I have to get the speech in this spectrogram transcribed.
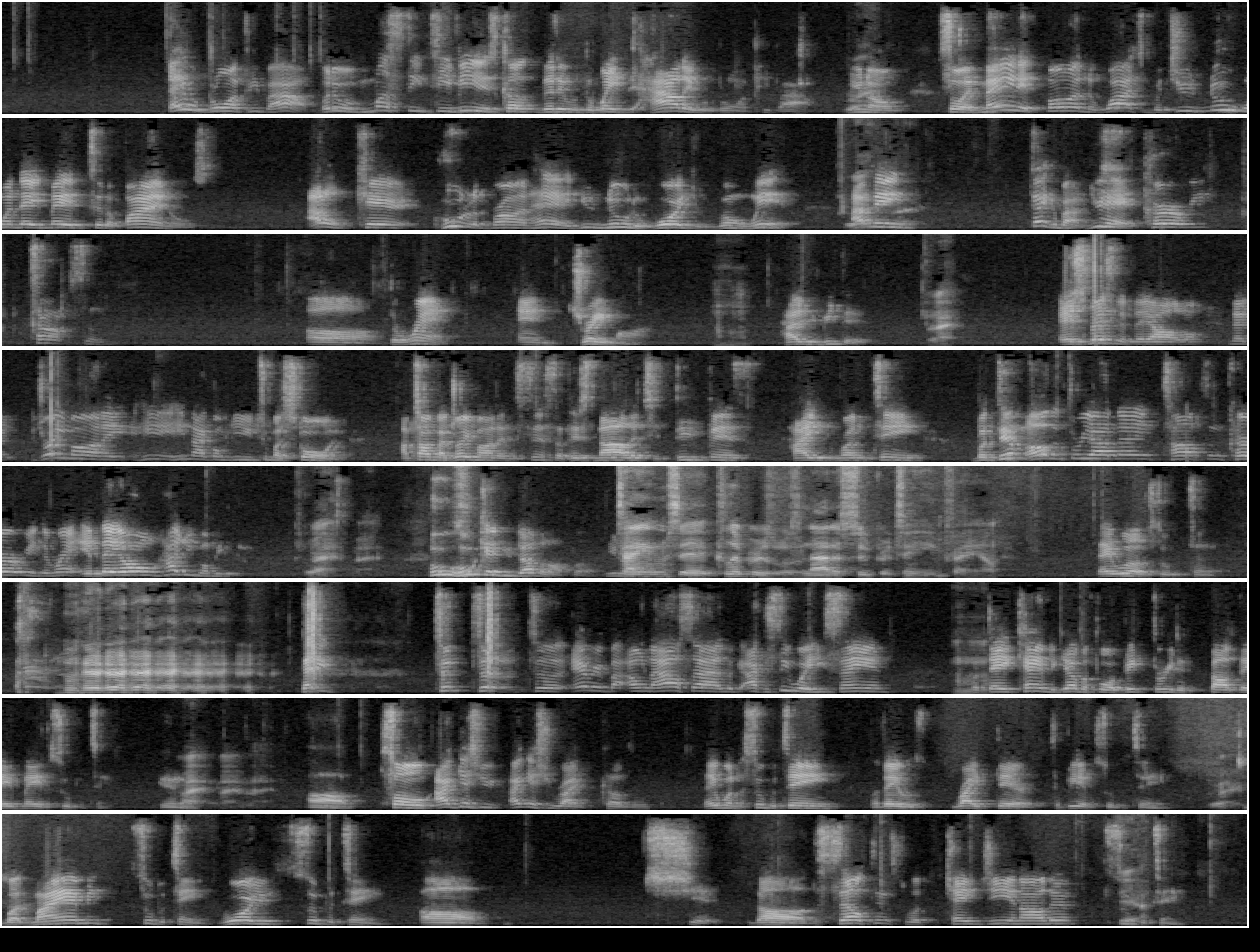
they were blowing people out. But it was musty TV is cause but it was the way how they were blowing people out. You Right. know, so it made it fun to watch. But you knew when they made it to the finals. I don't care who LeBron had. You knew the Warriors were going to win. I mean, right. think about it. You had Curry, Thompson, uh, Durant, and Draymond. Mhm. How do you beat that? Right. Especially if they all. Now, Draymond, he he not going to give you too much scoring. I'm talking about Draymond in the sense of his knowledge, his defense, how he can run the team. But them other three I named, Thompson, Curry, Durant, if they own, how are you going to beat them? Right. Right. Who who can you double off of? You know, Tame said Clippers was not a super team, fam. They were a super team. they to to to everybody on the outside look. I can see what he's saying, mm-hmm. but they came together for a big three that thought they made a super team. You know? Right, right, right. Um, so I guess you I guess you're right, cousin. They weren't a super team, but they was right there to be in a super team. Right. But Miami, super team. Warriors, super team. Um, shit. Uh, the Celtics with KG and all them, super yeah. team.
